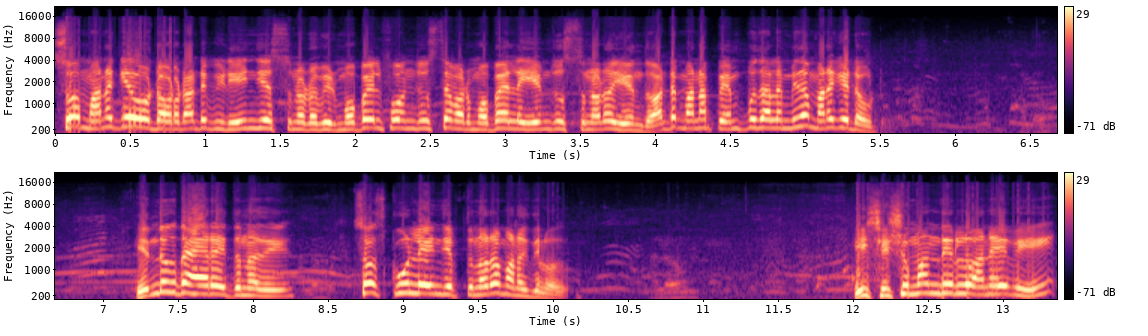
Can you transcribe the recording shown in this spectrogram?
సో మనకే ఓ డౌట్ అంటే వీడు ఏం చేస్తున్నాడో? వీడు మొబైల్ ఫోన్ చూస్తే వాడు మొబైల్లో ఏం చూస్తున్నాడో ఏందో? అంటే మన పెంపుదల మీద మనకే డౌట్ ఎందుకు తయారవుతున్నది సో స్కూల్లో ఏం చెప్తున్నారో మనకు తెలియదు ఈ శిశు మందిర్లు అనేవి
